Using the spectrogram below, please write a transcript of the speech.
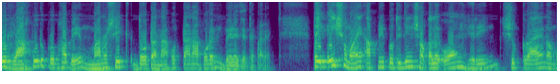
ও রাহুর প্রভাবে মানসিক দোটানা ও টানাপোড়েন বেড়ে যেতে পারে। তাই এই সময় আপনি প্রতিদিন সকালে ওং, হিরিং, শুক্রায় নম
